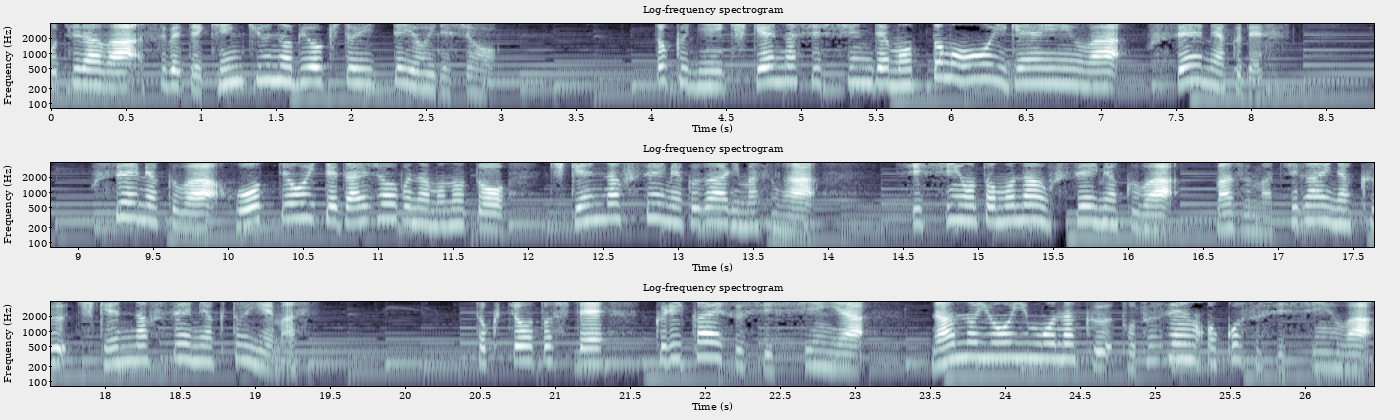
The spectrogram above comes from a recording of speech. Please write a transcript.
こちらは全て緊急の病気と言ってよいでしょう。特に危険な失神で最も多い原因は不整脈です。不整脈は放っておいて大丈夫なものと危険な不整脈がありますが失神を伴う不整脈はまず間違いなく危険な不整脈と言えます。特徴として繰り返す失神や何の要因もなく突然起こす失神は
